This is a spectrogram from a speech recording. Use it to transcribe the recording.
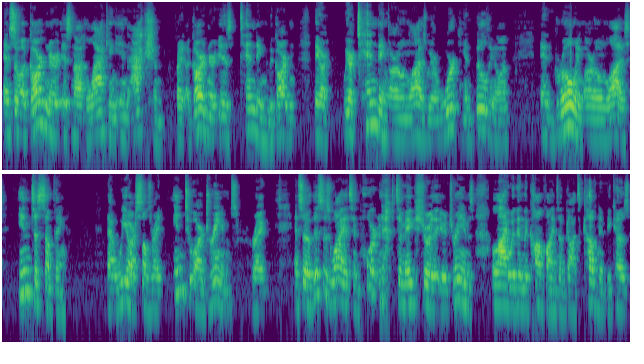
and so a gardener is not lacking in action, right? A gardener is tending the garden. They are we are tending our own lives. We are working and building on and growing our own lives into something that we ourselves right into our dreams, right? And so this is why it's important to make sure that your dreams lie within the confines of God's covenant because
